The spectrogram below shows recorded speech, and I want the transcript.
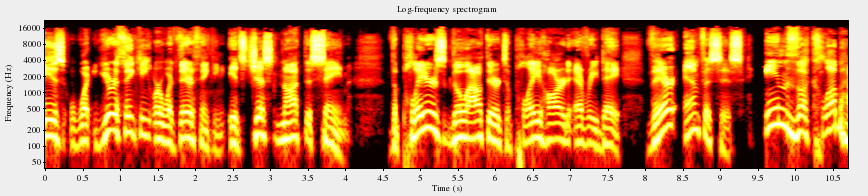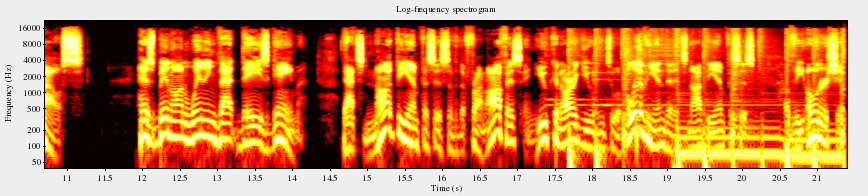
is what you're thinking or what they're thinking. It's just not the same. The players go out there to play hard every day. Their emphasis in the clubhouse has been on winning that day's game. That's not the emphasis of the front office, and you can argue into oblivion that it's not the emphasis of the ownership.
